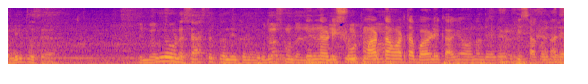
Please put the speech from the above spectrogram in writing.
ನೀರು ದೋಸೆ ಇನ್ನೂ ಒಳ್ಳೆ ಶಾಸ್ತ್ರ ತಂದಿರ್ಕೊಂಡು ಉದಾಸ್ಕೊಂತ ಇಲ್ಲಿ ನೋಡಿ ಶೂಟ್ ಮಾಡ್ತಾ ಮಾಡ್ತಾ ಬಾಳ್ಲಿಕ್ಕಾಗಿ ಒಂದೊಂದು ಎರಡು ಪೀಸ್ ಹಾಕೊಂಡಿದ್ದಾರೆ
